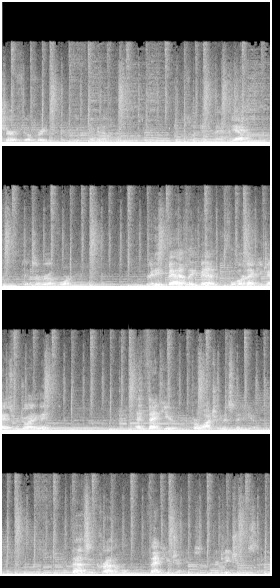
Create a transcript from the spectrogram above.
Sure, feel free. You can pick it up. Look at that. Yeah, it's a real fork. Really badly bent fork. Well, thank you, James, for joining me. And thank you for watching this video. That's incredible. Thank you, James, for teaching us that.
